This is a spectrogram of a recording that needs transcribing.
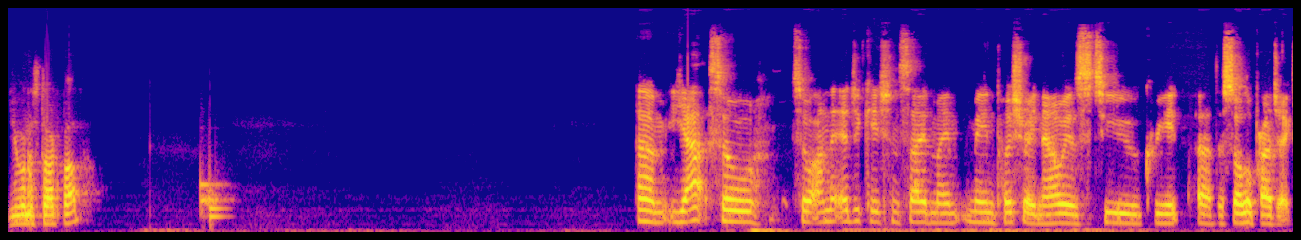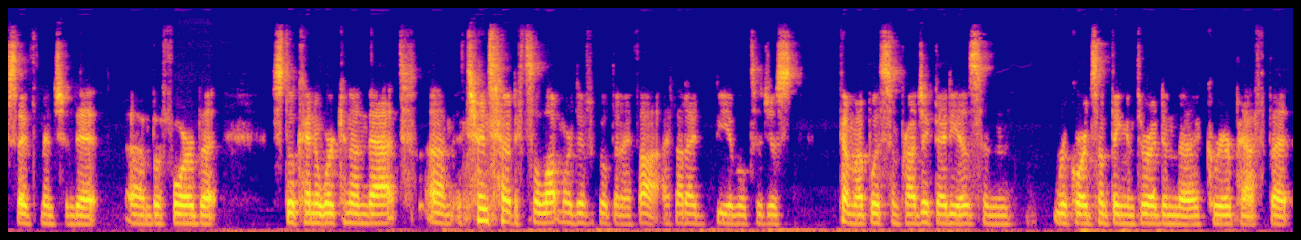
You want to start, Bob? Um, yeah. So so on the education side, my main push right now is to create uh, the solo projects. I've mentioned it um, before, but still kind of working on that. Um, it turns out it's a lot more difficult than I thought. I thought I'd be able to just come up with some project ideas and record something and throw it in the career path, but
